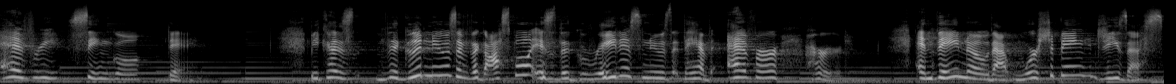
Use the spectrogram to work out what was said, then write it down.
every single day. Because the good news of the gospel is the greatest news that they have ever heard. And they know that worshiping Jesus,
